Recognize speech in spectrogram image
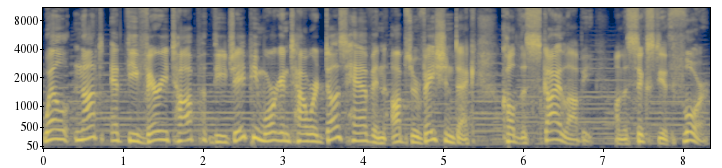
Well, not at the very top, the JP Morgan Tower does have an observation deck called the Sky Lobby on the 60th floor.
